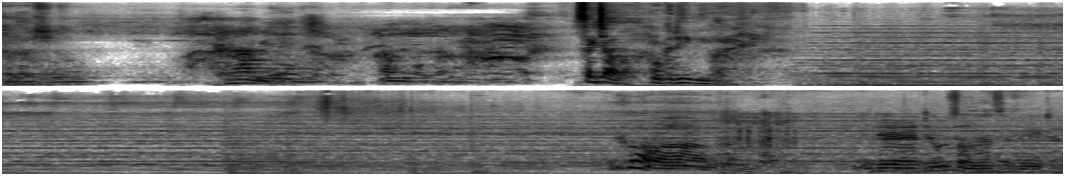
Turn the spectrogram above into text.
ဆိုလို့ရှိရင်ခဏမီးအောင်။စိတ်ချပါကိုကတိပြီးပါတယ်။ ဒီကောင်ကဒီတူးဆောင်တဲ့စစေးတယ်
